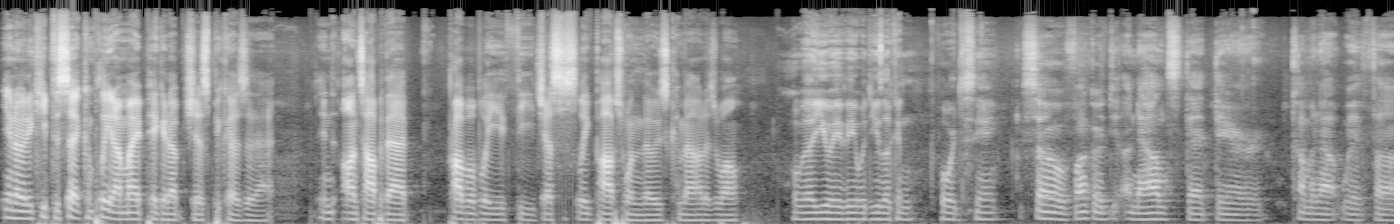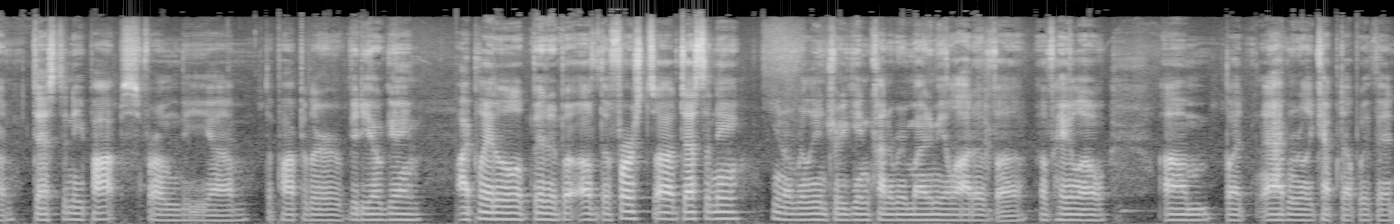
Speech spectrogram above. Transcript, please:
you know, to keep the set complete, I might pick it up just because of that. And on top of that, probably the Justice League pops when those come out as well. What about you, AV? What are you looking forward to seeing? So Funko announced that they're coming out with uh, Destiny pops from the um, the popular video game. I played a little bit of, of the first uh, Destiny. You know, really intriguing. Kind of reminded me a lot of uh, of Halo, um, but I haven't really kept up with it.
